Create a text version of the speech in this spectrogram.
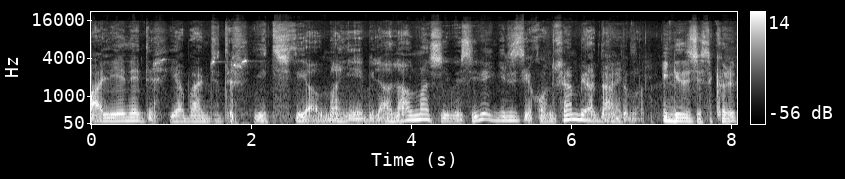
aliyenedir, yabancıdır. Yetiştiği Almanya'ya bile Alman şivesiyle İngilizce konuşan bir adamdı bu. İngilizcesi kırık.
